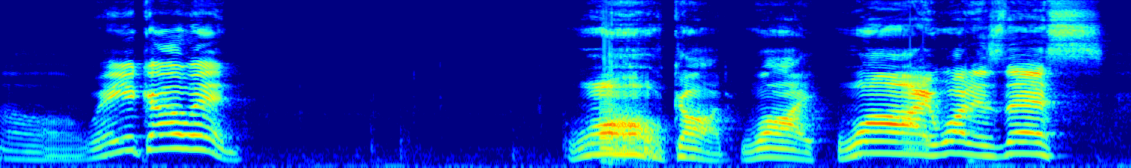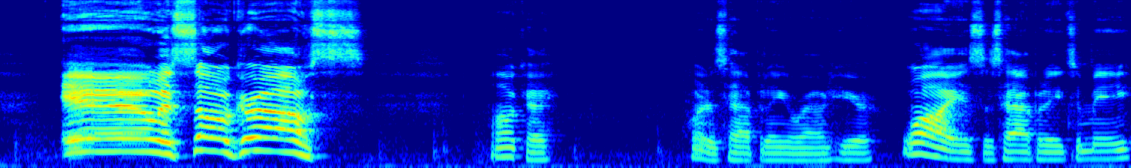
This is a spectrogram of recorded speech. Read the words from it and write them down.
Oh, where you going? Whoa, God, why? Why? What is this? Ew, it's so gross. Okay. What is happening around here? Why is this happening to me?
